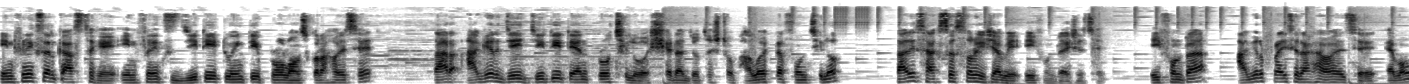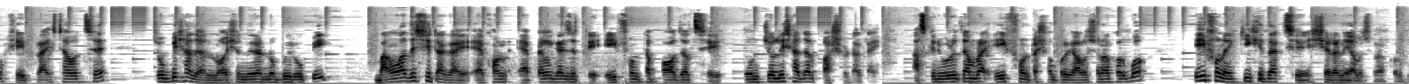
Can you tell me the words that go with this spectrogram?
ইনফিনিক্সের কাছ থেকে Infinix GT twenty pro launch করা হয়েছে। তার আগের যে জিটি টেন প্রো ছিল, সেটা যথেষ্ট ভালো একটা ফোন ছিল। তারই সাকসেসর হিসাবে এই ফোনটা এসেছে। এই ফোনটা আগের প্রাইসে রাখা হয়েছে এবং সেই প্রাইসটা হচ্ছে চব্বিশ হাজার নয়শো নিরানব্বই রুপি। বাংলাদেশি টাকায় এখন অ্যাপেল গ্যাজেটে এই ফোনটা পাওয়া যাচ্ছে উনচল্লিশ হাজার পাঁচশো টাকায়। আজকের ভিডিওতে আমরা এই ফোনটা সম্পর্কে আলোচনা করব। এই ফোনে কি কি থাকছে সেটা নিয়ে আলোচনা করব।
